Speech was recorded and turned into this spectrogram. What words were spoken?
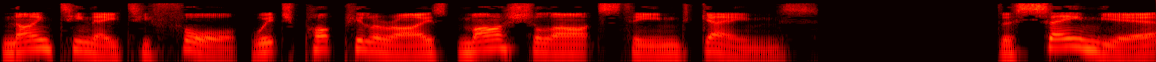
1984 which popularized martial arts-themed games. The same year,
